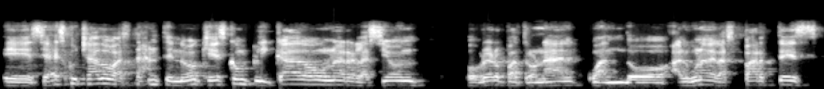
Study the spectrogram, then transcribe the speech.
eh, se ha escuchado bastante, ¿no? Que es complicado una relación obrero-patronal cuando alguna de las partes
